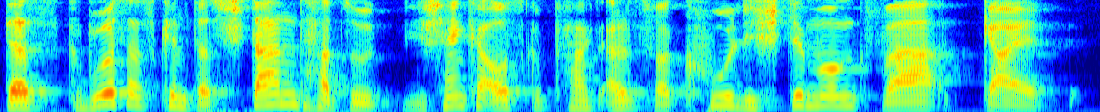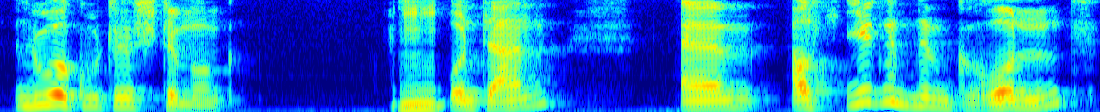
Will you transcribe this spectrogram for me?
das Geburtstagskind, das stand, hat so die Geschenke ausgepackt, alles war cool, die Stimmung war geil. Nur gute Stimmung. Mhm. Und dann, ähm, aus irgendeinem Grund,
